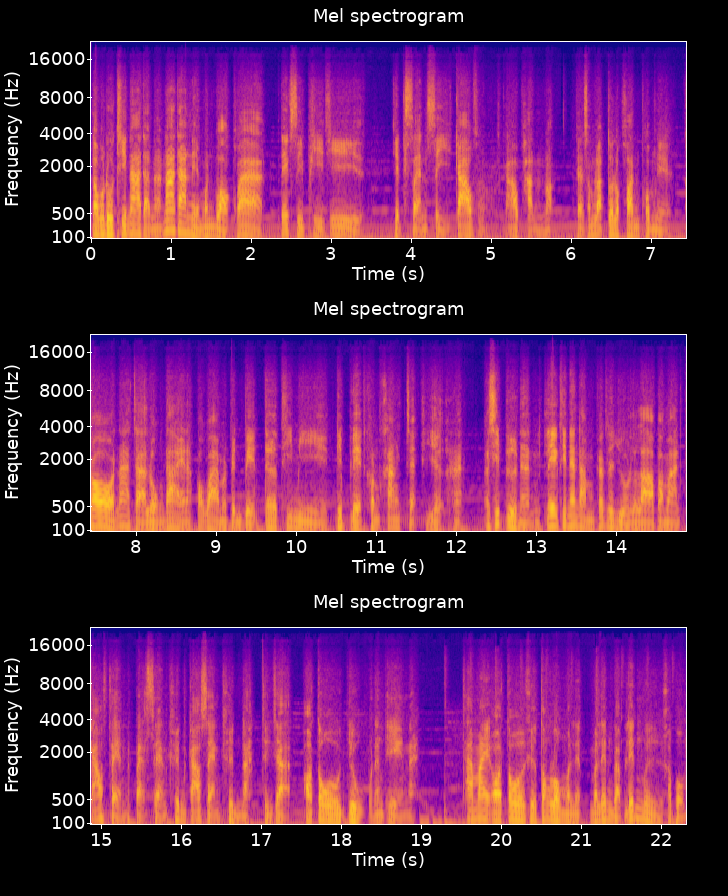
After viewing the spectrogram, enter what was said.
เรามาดูที่หน้าดันนะหน้าดันเนี่ยมันบอกว่าเลข CP ที่ 7 4 9 9 0 0 0เนาะแต่สำหรับตัวละครผมเนี่ยก็น่าจะลงได้นะ เพราะว่ามันเป็นเบเดอร์ที่มีดิฟเลทค่อนข้างจะเยอะฮะอาชีพอื่นเนี่ยเลขที่แนะนำก็จะอยู่ราวๆประมาณ 9 0 0 0 0 8 0 0 0 0 ขึ้น 9 0 0 0 0 ขึ้นนะ ถึงจะออโต้อยู่นั่นเองนะ ถ้าไม่ออโต้คือต้องลงมาเล่นมาเล่นแบบเล่นมือครับผม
